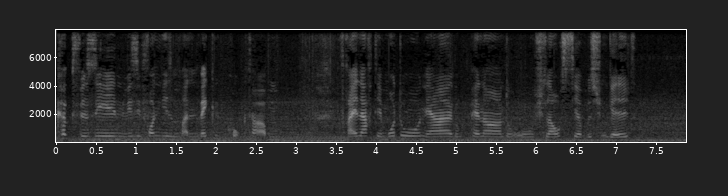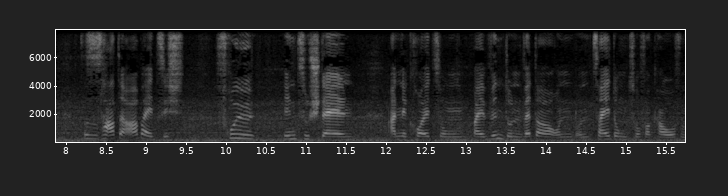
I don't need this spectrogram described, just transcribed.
Köpfe sehen, wie sie von diesem Mann weggeguckt haben. Frei nach dem Motto, ja, du Penner, du schlauchst hier ein bisschen Geld. Das ist harte Arbeit, sich früh hinzustellen an eine Kreuzung bei Wind und Wetter und, und Zeitungen zu verkaufen.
